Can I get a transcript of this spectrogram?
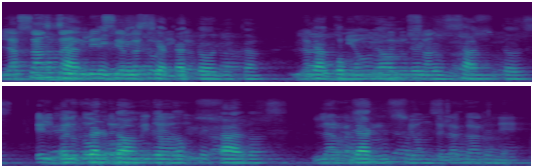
la Santa, Santa Iglesia, Iglesia Católica, Católica, la comunión de los santos, el el perdón de de los pecados, la la resurrección de la resurrección de la carne.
